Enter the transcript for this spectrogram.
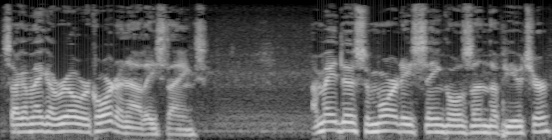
so I can make a real recording out of these things. I may do some more of these singles in the future,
